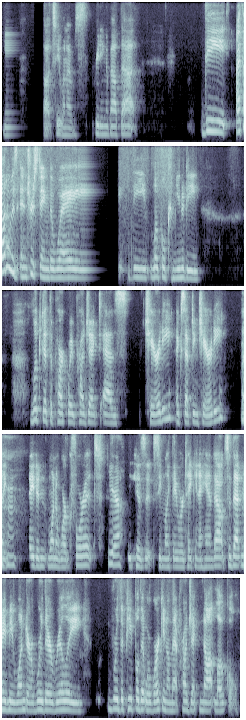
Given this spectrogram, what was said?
You thought too when I was reading about that. The I thought it was interesting the way the local community looked at the Parkway project as charity, accepting charity. Like mm-hmm. They didn't want to work for it. Yeah. Because it seemed like they were taking a handout. So that made me wonder were there really were the people that were working on that project not local?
